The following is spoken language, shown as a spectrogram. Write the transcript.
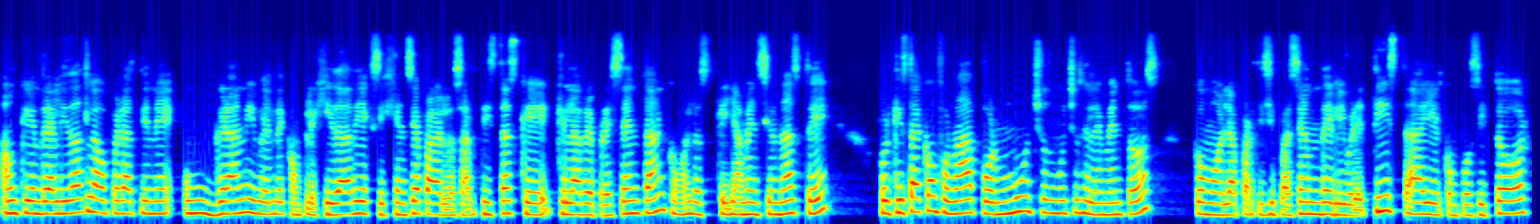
aunque en realidad la ópera tiene un gran nivel de complejidad y exigencia para los artistas que, la representan, como los que ya mencionaste, porque está conformada por muchos, muchos elementos, como la participación del libretista y el compositor,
